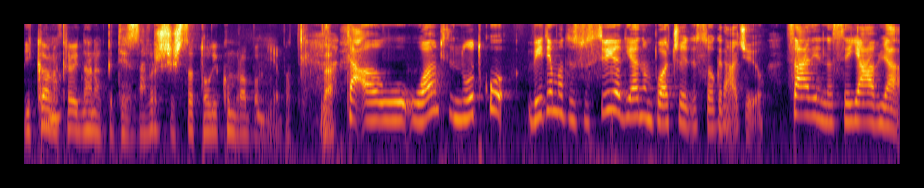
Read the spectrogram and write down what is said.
i kao na kraju dana gde završiš sa tolikom robom jebote. Da, da a u, u ovom trenutku vidimo da su svi odjednom počeli da se ograđuju. Carina se javlja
